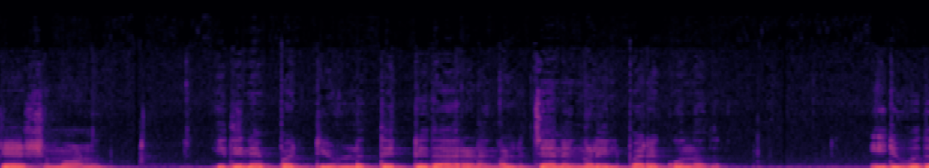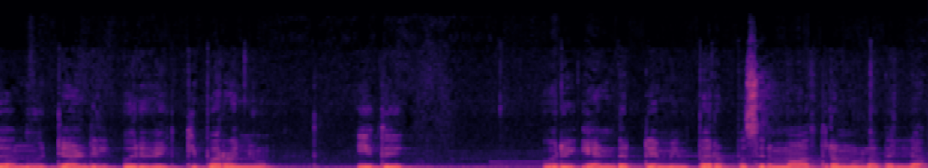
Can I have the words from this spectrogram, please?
ശേഷമാണ് ഇതിനെപ്പറ്റിയുള്ള തെറ്റിദ്ധാരണകൾ ജനങ്ങളിൽ പരക്കുന്നത്. ഇരുപതാം നൂറ്റാണ്ടിൽ ഒരു വ്യക്തി പറഞ്ഞു ഇത് ഒരു എന്റർടൈൻമെന്റ് പർപ്പസിന് മാത്രമുള്ളതല്ല.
